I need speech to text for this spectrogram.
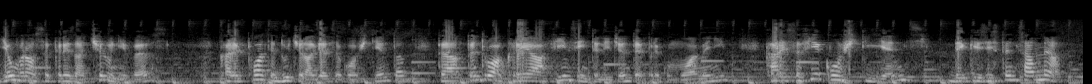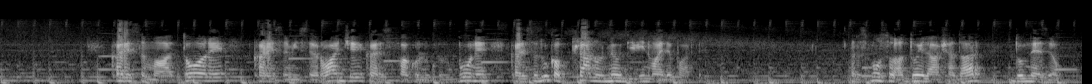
eu vreau să creez acel univers care poate duce la viață conștientă pentru a crea ființe inteligente precum oamenii, care să fie conștienți de existența mea, care să mă adore, care să mi se roage, care să facă lucruri bune, care să ducă planul meu divin mai departe. Răspunsul al doilea, așadar, Dumnezeu.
